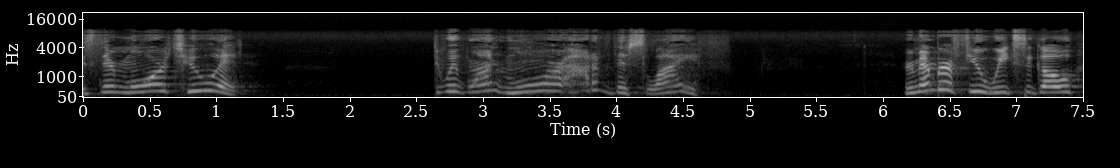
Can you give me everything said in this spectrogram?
Is there more to it? Do we want more out of this life? Remember a few weeks ago,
